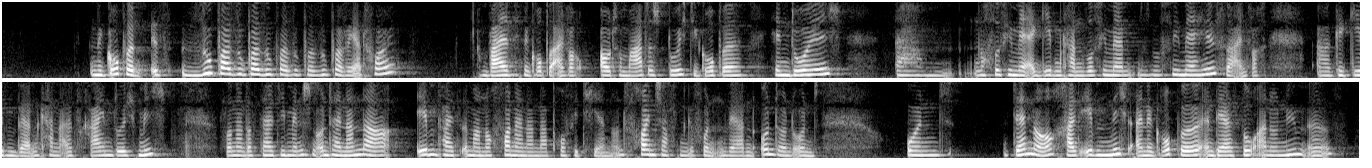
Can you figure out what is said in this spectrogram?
eine Gruppe ist super, super, super, super, super wertvoll, weil sich eine Gruppe einfach automatisch durch die Gruppe hindurch ähm, noch so viel mehr ergeben kann, so viel mehr, so viel mehr Hilfe einfach äh, gegeben werden kann als rein durch mich, sondern dass halt die Menschen untereinander ebenfalls immer noch voneinander profitieren und Freundschaften gefunden werden und und und. Und dennoch halt eben nicht eine Gruppe, in der es so anonym ist,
